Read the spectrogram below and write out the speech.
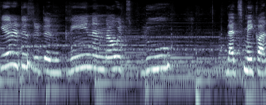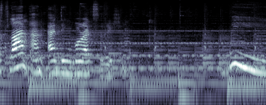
Here it is written green and now it's blue. Let's make our slime. I'm adding borax solution. Whee.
